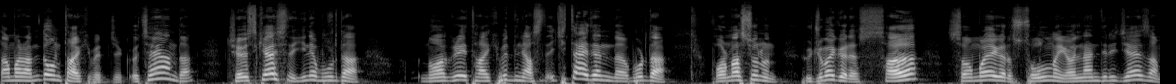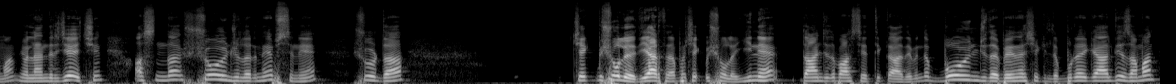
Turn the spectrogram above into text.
Damar Hamdi onu takip edecek. Öte yandan Travis Kelce de yine burada Noah Gray takip edince aslında iki tight end de burada formasyonun hücuma göre sağı savunmaya göre soluna yönlendireceği zaman yönlendireceği için aslında şu oyuncuların hepsini şurada çekmiş oluyor. Diğer tarafa çekmiş oluyor. Yine daha önce de bahsettik daha demin de bu oyuncu da benzer şekilde buraya geldiği zaman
